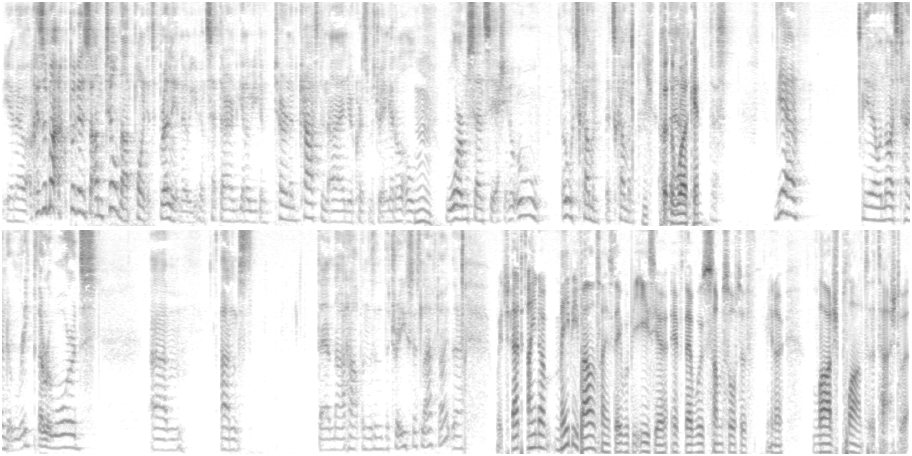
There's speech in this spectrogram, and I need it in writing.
you know, because because until that point, it's brilliant. You know, you can sit there and you know you can turn and cast an eye on your Christmas tree and get a little Mm. warm sensation. You know, ooh, oh, it's coming, it's coming. You've And put the work in. Just yeah, you know, now it's time to reap the rewards, um, and then that happens and the tree's just left out there. Which, and uh, you know, maybe Valentine's Day would be easier if there was some sort of, you know, large plant attached to it.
